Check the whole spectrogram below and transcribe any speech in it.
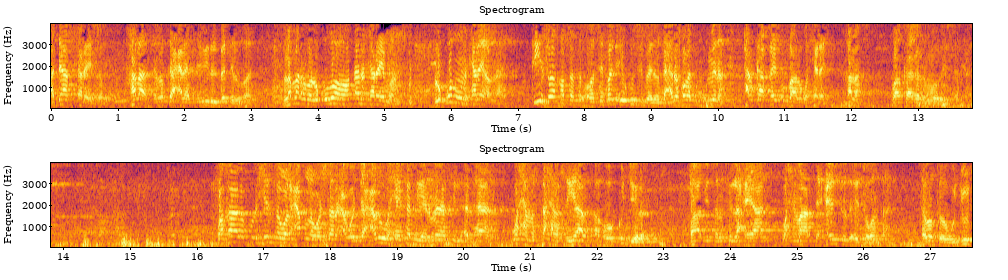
haddii aad xorayso khalaas sababta calaa sabiili lbadel waay lama rabo luqumahoo dhan xoray maaha luqun un xoray aan lahay tii soo qabsatay oo sifadii ay ku sifeedo taxriir raqabat mu'mina halkaa qayb un baa lagu xiray khalaas waa kaaga rimoobaysaa fakhaalafu lxisa walcaqla washarca wajacaluu waxay ka dhigeen maa fi ladhaani waxa maskaxda khiyaalka oo ku jira haabitan fi lacyaan wax maaragtay ceyntooda ay sugan tahay sababtoo wujuud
